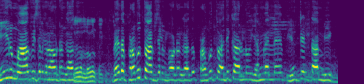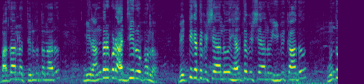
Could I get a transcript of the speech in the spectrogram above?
మీరు మా ఆఫీసులకు రావడం కాదు. లేదా ప్రభుత్వ ఆఫీసులకు పోవడం కాదు. ప్రభుత్వ అధికారులు ఎమ్మెల్యే ఇంటింటా మీ బజార్లో తిరుగుతున్నారు. మీరందరూ కూడా అర్జీ రూపంలో వ్యక్తిగత విషయాలు హెల్త్ విషయాలు ఇవి కాదు. ముందు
